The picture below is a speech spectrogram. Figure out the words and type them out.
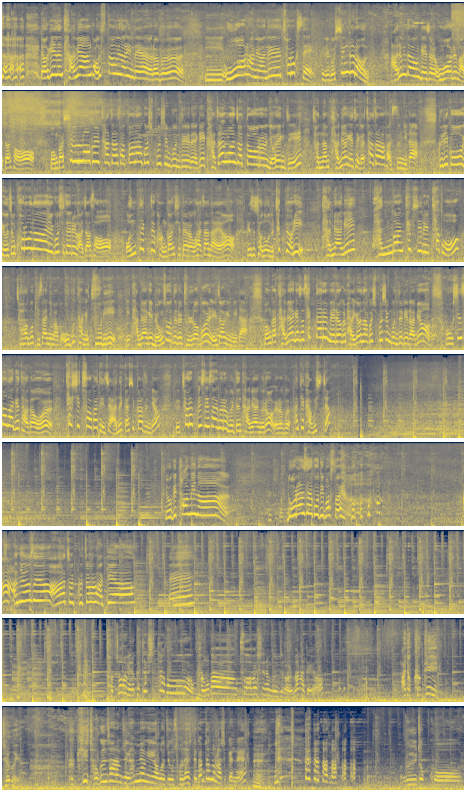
여기는 담양 버스터미널인데요, 여러분. 이 5월 하면은 초록색, 그리고 싱그러운 아름다운 계절 5월을 맞아서 뭔가 실록을 찾아서 떠나고 싶으신 분들에게 가장 먼저 떠오르는 여행지 전남 담양에 제가 찾아와 봤습니다. 그리고 요즘 코로나19 시대를 맞아서 언택트 관광 시대라고 하잖아요. 그래서 저는 오늘 특별히 담양에 관광 택시를 타고 저하고 기사님하고 오붓하게 둘이 이 담양의 명소들을 둘러볼 예정입니다. 뭔가 담양에서 색다른 매력을 발견하고 싶으신 분들이라면 어, 신선하게 다가올 택시 투어가 되지 않을까 싶거든요. 그 초록빛 세상으로 물든 담양으로 여러분 함께 가보시죠. 여기 터미널 노란색 옷 입었어요. 아, 안녕하세요. 아, 저 그쪽으로 갈게요. 네. 저처럼 이렇게 택시 타고 관광 투어 하시는 분들 얼마나 돼요? 아주 극히 적어요. 극히 적은 사람 중에 한 명이어가지고 전화했을 때 깜짝 놀라셨겠네. 예. 물 좋고,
